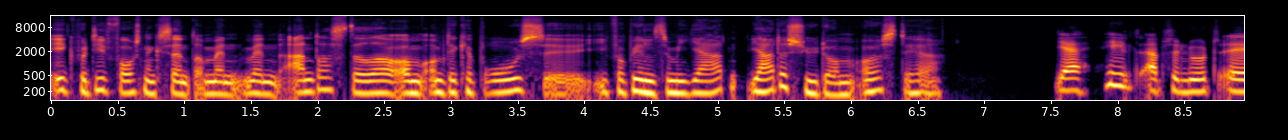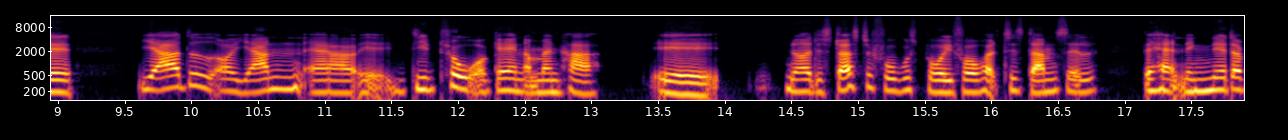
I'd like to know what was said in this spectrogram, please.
Ikke på dit forskningscenter, men, men andre steder, om, om det kan bruges øh, i forbindelse med hjerte, hjertesygdomme også, det her? Ja, helt absolut. Øh, hjertet og hjernen er øh, de to organer, man har øh, noget af det største fokus på i forhold til stamcellebehandling, netop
